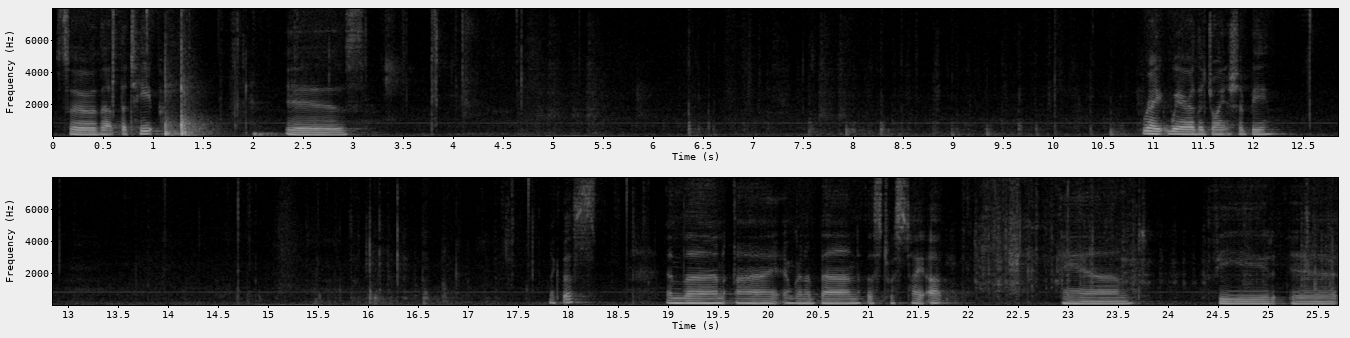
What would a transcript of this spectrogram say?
so that the tape is right where the joint should be. Like this. And then I am going to bend this twist tie up and feed it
